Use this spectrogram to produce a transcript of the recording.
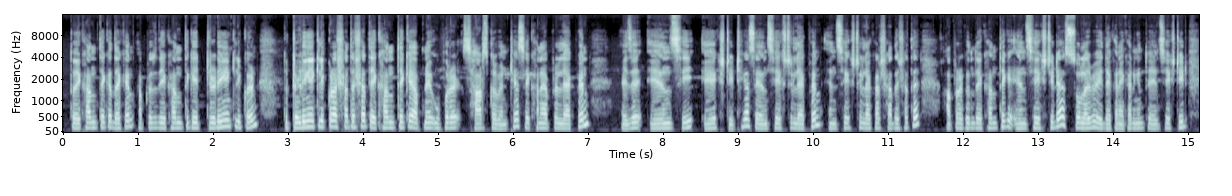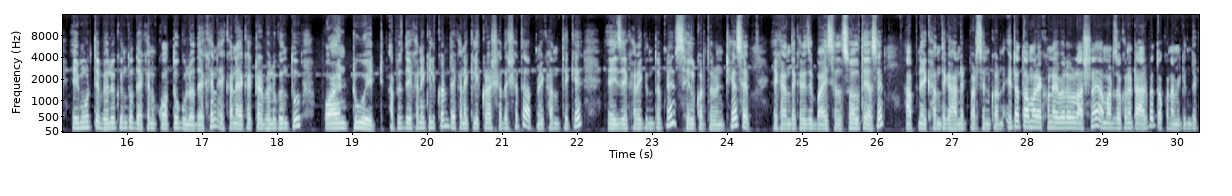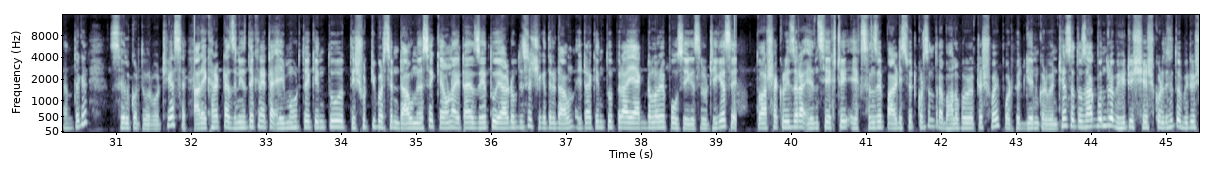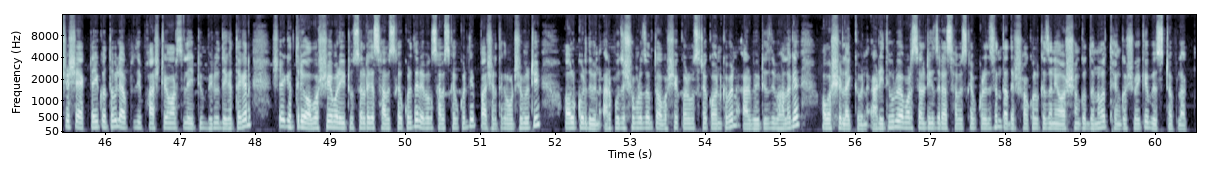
তো এখান থেকে দেখেন, আপনি যদি এখান থেকে ট্রেডিংয়ে ক্লিক করেন, তো ট্রেডিংয়ে ক্লিক করার সাথে সাথে এখান থেকে আপনি উপরে সার্চ করবেন। ঠিক আছে? এখানে আপনি লিখবেন এই যে এনসি এক্সটি ঠিক আছে? এনসি এক্সটি লিখবেন। এনসি এক্সটি লেখার সাথে সাথে আপনার কিন্তু এখান থেকে এনসি এক্সটিটা চলে আসবে। এই দেখেন, এখানে কিন্তু এনসি এক্সটির এই মুহূর্তে ভ্যালু কিন্তু দেখেন কতগুলো। দেখেন, এখানে এক একটার ভ্যালু কিন্তু পয়েন্ট টু এইট আপনি যদি এখানে ক্লিক করেন এখানে ক্লিক করার সাথে সাথে আপনি এখান থেকে এই যে এখানে কিন্তু আপনি সেল করতে পারেন ঠিক আছে? এখান থেকে যে বাই সেল চলতে আছে, আপনি এখান থেকে হান্ড্রেড পার্সেন্ট করেন। এটা তো আমার এখন অ্যাভেলেবল আসে না আমার যখন এটা আসবে, তখন আমি কিন্তু এখান থেকে সেল করতে পারব, ঠিক আছে? আর এখানে একটা জিনিস দেখেন, এটা এই মুহূর্তে কিন্তু তেষট্টি পার্সেন্ট ডাউন আছে কেননা এটা যেহেতু এয়ারডপ দিচ্ছে সেক্ষেত্রে ডাউন এটা কিন্তু প্রায় এক ডলারে পৌঁছে গেছিল, ঠিক আছে? তো আশা করি যারা এনসিএক্সটি এক্সচেঞ্জে পার্টিসিপেট করছেন, তারা ভালো একটা সবাই প্রফিট গেইন করবেন, ঠিক আছে? তো যাক বন্ধুরা, ভিডিওটি শেষ করে দিচ্ছি তো ভিডিও শেষে একটাই কথা বলি, আপনি যদি ফার্স্ট টাইম আমার ইউটিউব ভিডিও দেখে থাকেন, সেক্ষেত্রে অবশ্যই আমার ইউটিউব চ্যানেলটাকে সাবস্ক্রাইব করে দেবেন এবং সাবস্ক্রাইব করে দিয়ে পাশে থাকা নোটিফিকেশনটি অল করে দেবেন। আর প্রচুর সময় জানতে অবশ্যই কর্মসূচিটা কমেন্ট করবেন, আর ভিডিও যদি ভালো লাগে, অবশ্যই লাইক করবেন। আর ইতিপূর্বে আমার চ্যানেলটিকে যারা সাবস্ক্রাইব করে দিয়েছেন তাদের সকলকে জানিয়ে অসংখ্য ধন্যবাদ। থ্যাংক ইউ সবাইকে বেস্ট অফ লাক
